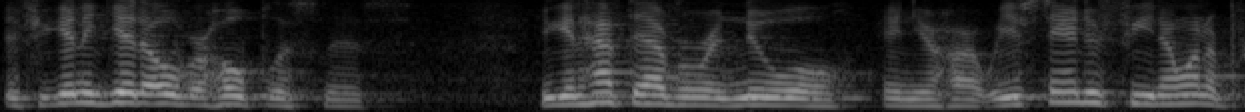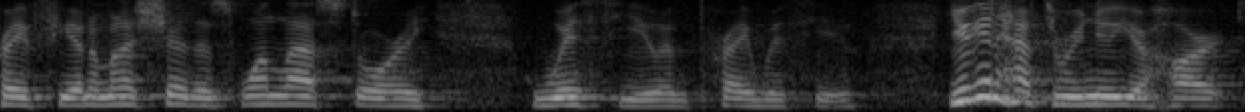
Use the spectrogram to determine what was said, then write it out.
If you're going to get over hopelessness, you're going to have to have a renewal in your heart. Will you stand your feet? I want to pray for you, and I'm going to share this one last story with you and pray with you. You're going to have to renew your heart.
